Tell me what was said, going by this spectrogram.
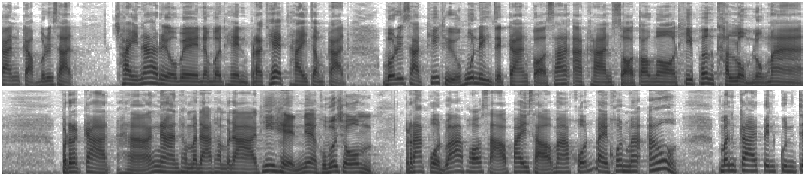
กันกับบริษัทชัยนาเรลเวย์นัมเบอร์10ประเทศไทยจำกัด บริษัทที่ถือหุ้นในกิจการก่อสร้างอาคารสตงที่เพิ่งถล่มลงมา ประกาศหางานธรรมดาธรรมดาที่เห็นเนี่ยคุณผู้ชม ปรากฏว่าพอสาวไปสาวมาค้นไปค้นมาเอ้า มันกลายเป็นกุญแจ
